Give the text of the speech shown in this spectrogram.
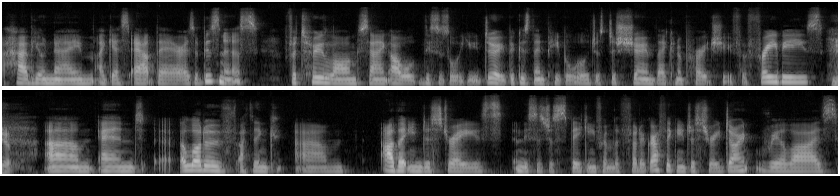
have your name i guess out there as a business for too long saying oh well this is all you do because then people will just assume they can approach you for freebies Yep. um, and a lot of i think um, other industries and this is just speaking from the photographic industry don't realize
